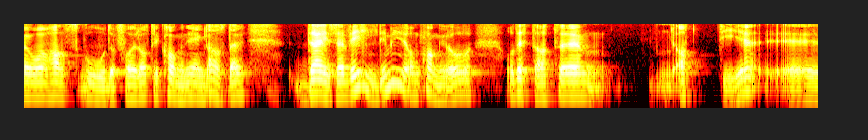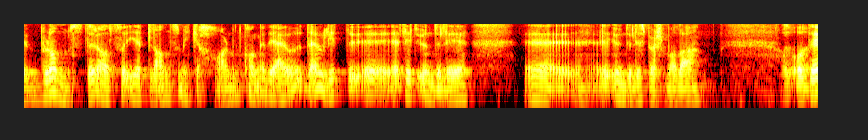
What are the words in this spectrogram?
og hans gode forhold til kongen i England. Altså det dreier seg veldig mye om konger. Og, og dette at, eh, at det blomstrer altså i et land som ikke har noen konge, det er jo, det er jo litt, et litt underlig, underlig spørsmål da. Det,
